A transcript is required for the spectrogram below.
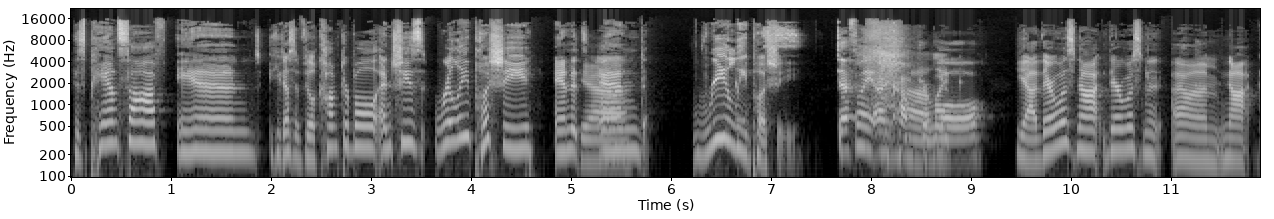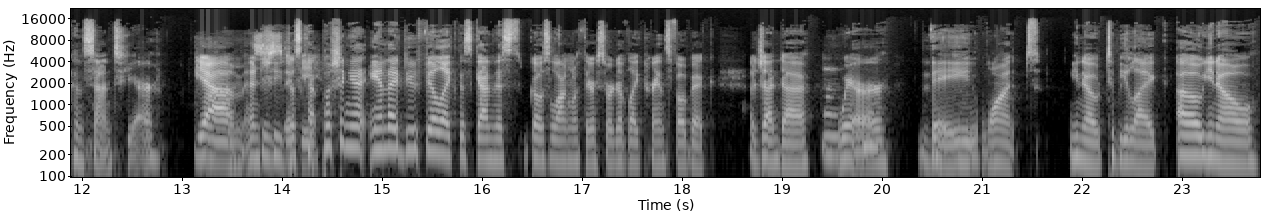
his pants off and he doesn't feel comfortable. And she's really pushy and it's, Yeah. and really pushy. Definitely uh, uncomfortable. Yeah. There was not, there was um, not consent here. Yeah. Um, and she just icky. kept pushing it. And I do feel like this, again, this goes along with their sort of like transphobic agenda Mhm. where they Mhm. want, you know, to be like, oh, you know,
